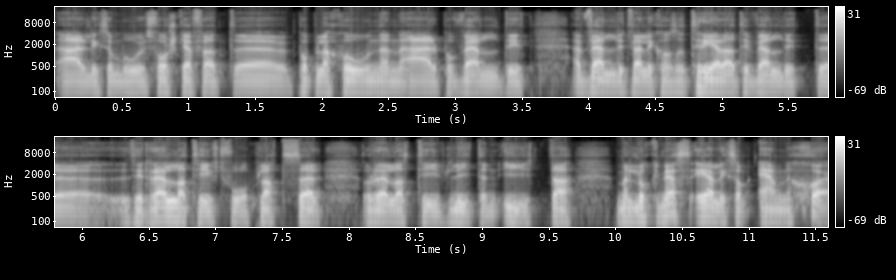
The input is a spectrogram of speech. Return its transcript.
är liksom outforskat för att eh, populationen är på väldigt är väldigt väldigt koncentrerad till väldigt eh, till relativt få platser och relativt liten yta. Men Loch Ness är liksom en sjö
